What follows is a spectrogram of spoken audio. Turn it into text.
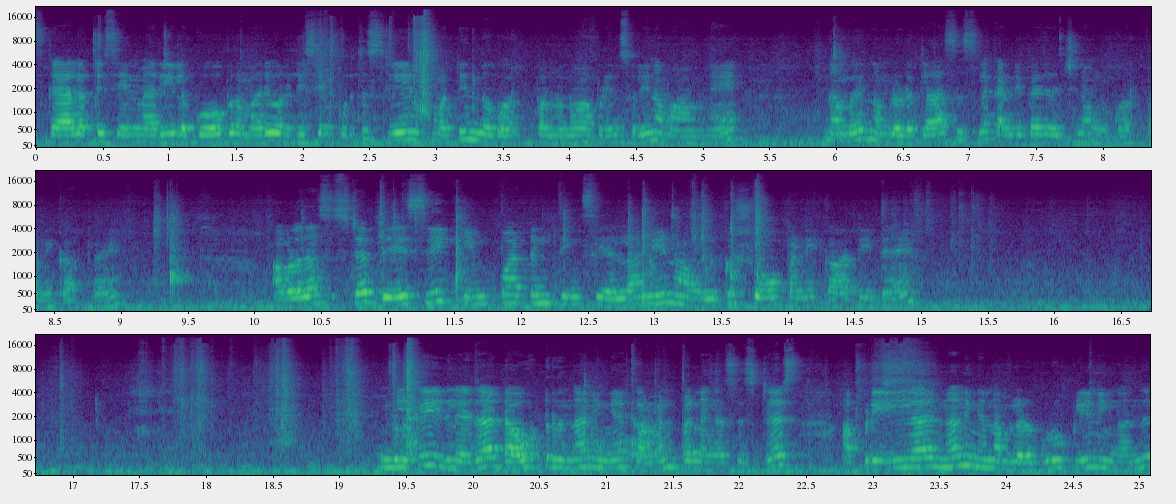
ஸ்கேலப் டிசைன் மாதிரி இல்லை கோபுரம் மாதிரி ஒரு டிசைன் கொடுத்து ஸ்லீவுக்கு மட்டும் இந்த ஒர்க் பண்ணணும் அப்படின்னு சொல்லி நான் வாங்கினேன். நம்ம நம்மளோட கிளாஸஸில் கண்டிப்பாக இதை வச்சு நான் உங்களுக்கு ஒர்க் பண்ணி காட்டுறேன். அவ்வளோதான் சிஸ்டர் பேசிக் இம்பார்ட்டன்ட் திங்ஸ் எல்லாமே நான் உங்களுக்கு ஷோ பண்ணி காட்டிட்டேன். உங்களுக்கு இதில் ஏதாவது டவுட் இருந்தால் நீங்கள் கமெண்ட் பண்ணுங்கள் சிஸ்டர்ஸ் அப்படி இல்லைன்னா நீங்கள் நம்மளோட குரூப்லேயும் நீங்கள் வந்து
